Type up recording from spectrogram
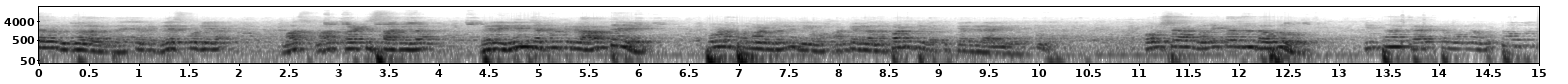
ಚೆನ್ನಾಗಿ ಉಜ್ವಲ ಆಗುತ್ತೆ ಯಾಕಂದ್ರೆ ಗ್ರೇಸ್ ಕೊಡಲಿಲ್ಲ, ಮಾಸ್, ಮಾರ್ಕ್ ಪ್ರಾಕ್ಟೀಸ್ ಆಗಲಿಲ್ಲ, ಬೇರೆ ಏನು ಚಟುವಟಿಕೆಗಳು ಆಗ್ದೇನೆ ಪೂರ್ಣ ಪ್ರಮಾಣದಲ್ಲಿ ನೀವು ಅಂಕಗಳನ್ನು ಪಡೆದು ಇವತ್ತು ಆಗಿದೆ ಬಹುಶಃ ಮಲ್ಲಿಕಾರ್ಜುನ್ ಅವರು ಇಂತಹ ಕಾರ್ಯಕ್ರಮವನ್ನು ಹುಟ್ಟುಹಬ್ಬದ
